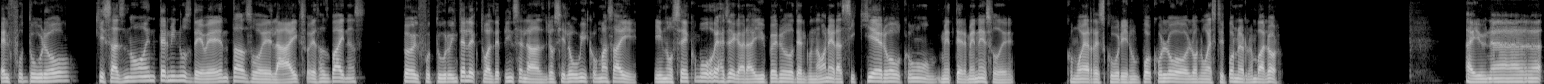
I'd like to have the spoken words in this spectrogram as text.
el futuro quizás no en términos de ventas o de likes o de esas vainas, pero el futuro intelectual de pinceladas yo sí lo ubico más ahí y no sé cómo voy a llegar ahí, pero de alguna manera sí quiero como meterme en eso de como de descubrir un poco lo, lo nuestro y ponerlo en valor. Hay una,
